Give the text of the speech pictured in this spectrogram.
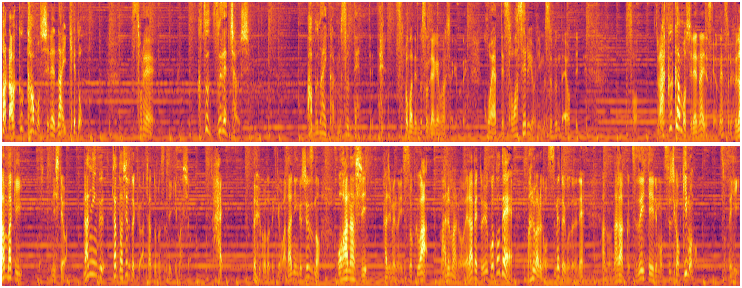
まあ楽かもしれないけど、それ、靴ずれちゃうし、危ないから結んでって、その場で結んであげましたけどね、こうやって沿わせるように結ぶんだよって言って、そう楽かもしれないですけどね、それ普段履きにしては。ランニング、ちゃんと走るときはちゃんと結んでいきましょう。はい。ということで今日はランニングシューズのお話、はじめの一足は〇〇を選べということで、〇〇がおすすめということでね、あの長く続いているもの、数字が大きいもの、そうぜひ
